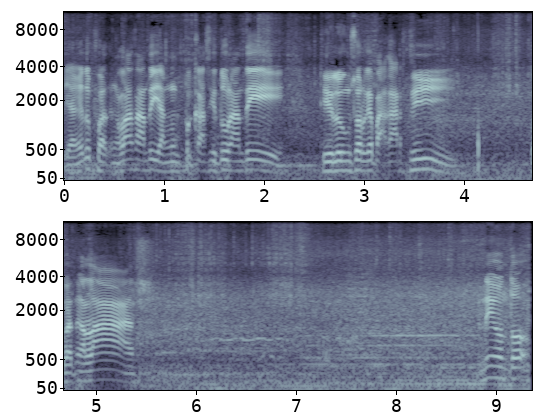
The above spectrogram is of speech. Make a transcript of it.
Yang itu buat ngelas nanti yang bekas itu nanti dilungsur ke Pak Kardi. Buat ngelas. Ini untuk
